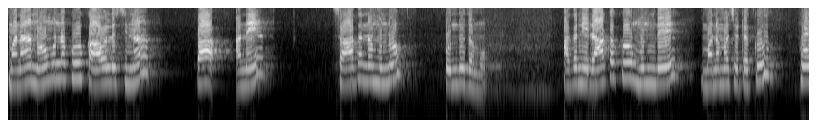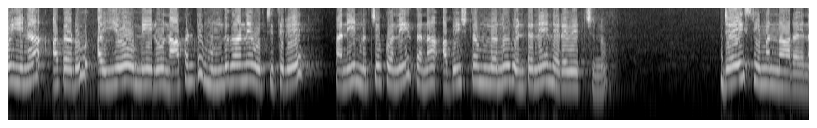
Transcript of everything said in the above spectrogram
మన నోమునకు కావలసిన ప అనే సాధనమును పొందుదము. అతని రాకకు ముందే మనమచటకు పోయిన అతడు అయ్యో మీరు నాకంటే ముందుగానే వచ్చితిరే అని నొచ్చుకొని తన అభీష్టములను వెంటనే నెరవేర్చును. జై శ్రీమన్నారాయణ.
